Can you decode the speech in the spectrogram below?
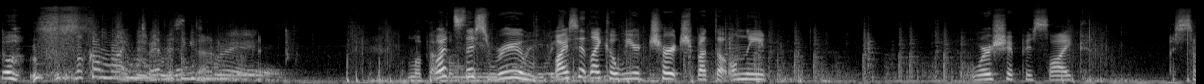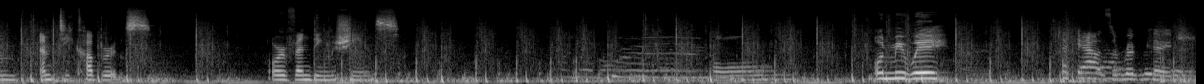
Look on Rightmove. Everything is great. Love that. What's this room? baby. Why is it like a weird church, but the only worship is like some empty cupboards or vending machines? Oh. On my way. Check it out. It's a rib cage.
